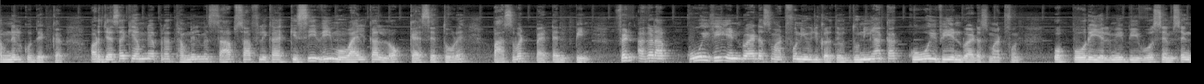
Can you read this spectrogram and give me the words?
थंबनेल को देखकर। और जैसा कि हमने अपना थंबनेल में साफ़ साफ़ लिखा है, किसी भी मोबाइल का लॉक कैसे तोड़ें? पासवर्ड पैटर्न पिन फ्रेंड अगर आप कोई भी एंड्रॉयड स्मार्टफ़ोन यूज़ करते हो, दुनिया का कोई भी Android smartphone Oppo Realme Vivo Samsung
